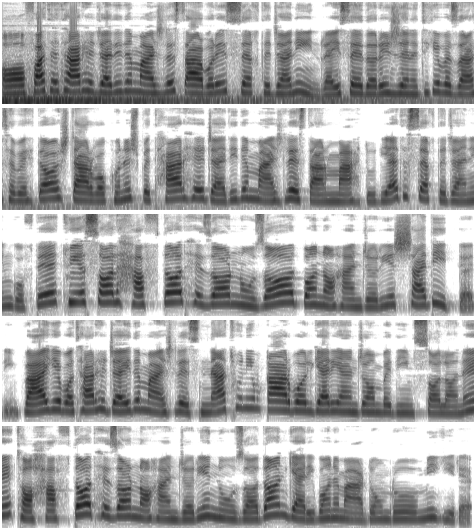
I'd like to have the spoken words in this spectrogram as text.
آفت طرح جدید مجلس درباره سخت جنین رئیس اداره ژنتیک وزارت بهداشت در واکنش به طرح جدید مجلس در محدودیت سخت جنین گفته توی سال 70 هزار نوزاد با ناهنجاری شدید داریم و اگه با طرح جدید مجلس نتونیم قربالگری انجام بدیم سالانه تا 70 هزار ناهنجاری نوزادان گریبان مردم رو می‌گیره.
